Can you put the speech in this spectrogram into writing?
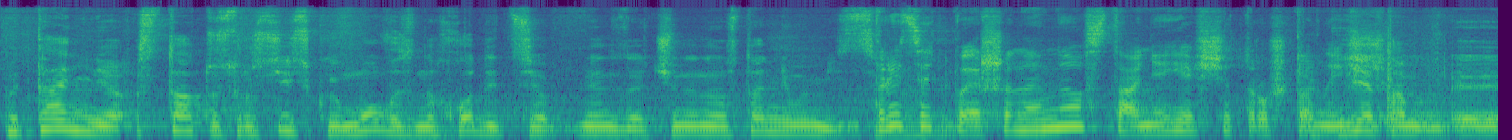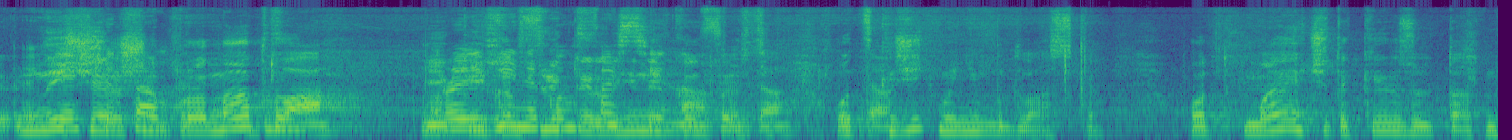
питання статус російської мови знаходиться, я не знаю, чи не на останньому місці. 31 не, не останнє, є ще трошки Так, нижче. є там е, нижче ще лише про НАТО два. Які конфлікти конфесії релігійних конфесій. От скажіть мені, будь ласка, от маючи такий результат, ну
